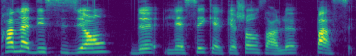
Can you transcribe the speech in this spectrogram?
Prendre la décision de laisser quelque chose dans le passé.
